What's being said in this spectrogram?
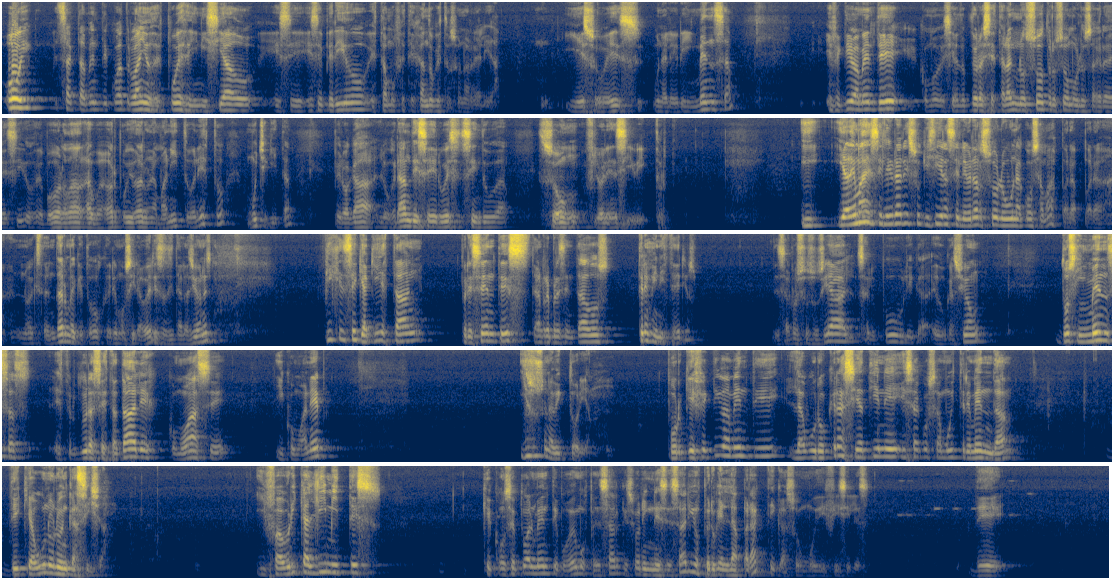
hoy, exactamente cuatro años después de iniciado ese, ese periodo, estamos festejando que esto es una realidad. Y eso es una alegría inmensa. Efectivamente, como decía el doctor Ayestarán, nosotros somos los agradecidos de haber podido dar una manito en esto, muy chiquita, pero acá los grandes héroes, sin duda, son Florencia y Víctor. Y, además de celebrar eso, quisiera celebrar solo una cosa más para, para no extenderme, que todos queremos ir a ver esas instalaciones. Fíjense que aquí están presentes, están representados tres ministerios, Desarrollo Social, Salud Pública, Educación, dos inmensas estructuras estatales como ACE y como ANEP, y eso es una victoria porque efectivamente la burocracia tiene esa cosa muy tremenda de que a uno lo encasilla y fabrica límites que conceptualmente podemos pensar que son innecesarios, pero que en la práctica son muy difíciles de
